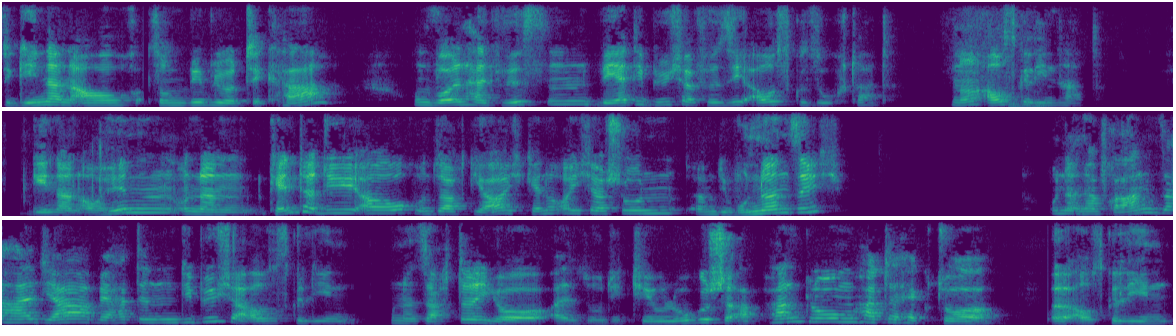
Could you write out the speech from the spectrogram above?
Sie gehen dann auch zum Bibliothekar und wollen halt wissen, wer die Bücher für sie ausgesucht hat, ne, ausgeliehen mhm. hat. Gehen dann auch hin und dann kennt er die auch und sagt, ja, ich kenne euch ja schon. Ähm, die wundern sich. Und dann fragen sie halt, ja, wer hat denn die Bücher ausgeliehen? Und dann sagt er, ja, also die theologische Abhandlung hatte Hector äh, ausgeliehen.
